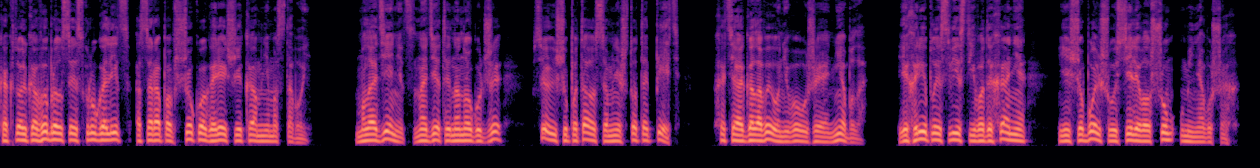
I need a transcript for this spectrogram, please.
как только выбрался из круга лиц, оцарапав щеку о горячие камни мостовой. Младенец, надетый на ногу Джи, все еще пытался мне что-то петь, хотя головы у него уже не было, и хриплый свист его дыхания еще больше усиливал шум у меня в ушах.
